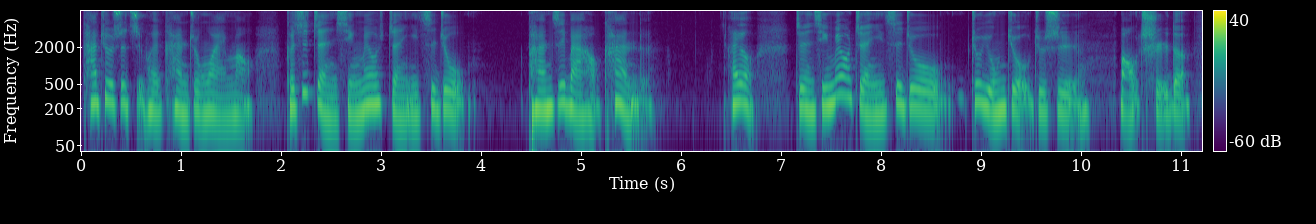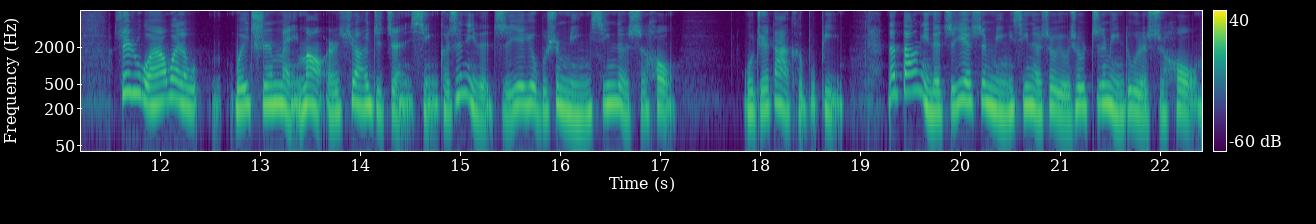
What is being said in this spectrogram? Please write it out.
他就是只会看重外貌，可是整形没有整一次就百分之一百好看的。还有整形没有整一次就就永久就是保持的，所以如果要为了维持美貌而需要一直整形，可是你的职业又不是明星的时候，我觉得大可不必。那当你的职业是明星的时候，有时候知名度的时候，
